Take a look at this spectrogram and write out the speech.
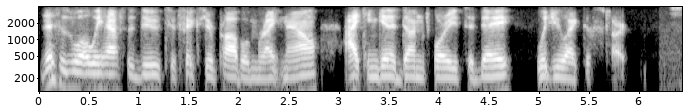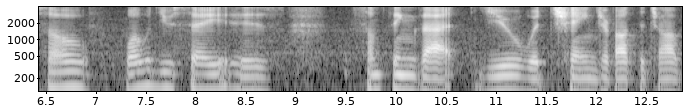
this is what we have to do to fix your problem right now. I can get it done for you today. Would you like to start? So, what would you say is something that you would change about the job,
